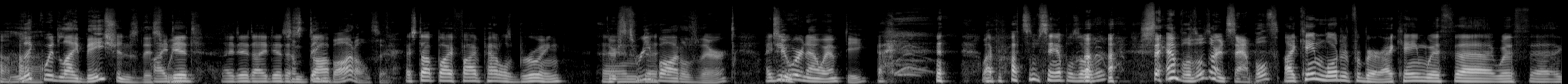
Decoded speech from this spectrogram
liquid libations this I week. I did, I did, I did a Some big bottles there. I stopped by Five Paddles Brewing. There's and, three uh, bottles there. I Two do. are now empty. I brought some samples over. Samples. Those aren't samples. I came loaded for bear. I came with uh, with uh,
